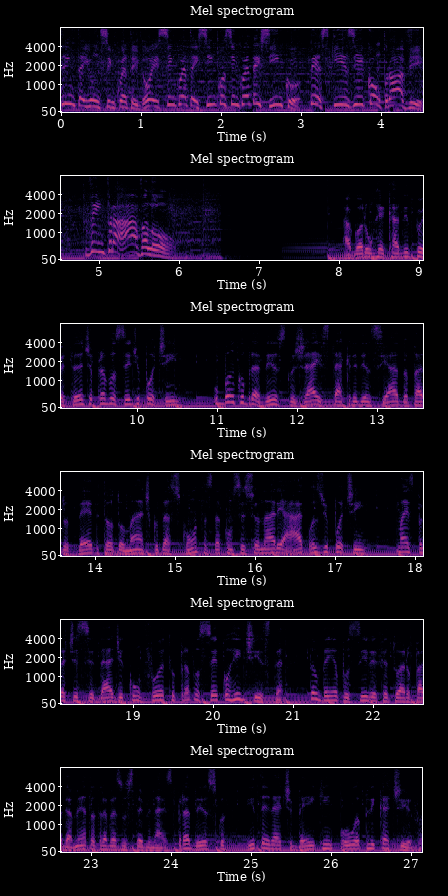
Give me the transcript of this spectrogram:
31 52 5555. Pesquise e comprove. Vem pra Avalon. Agora um recado importante para você de Potim. O Banco Bradesco já está credenciado para o débito automático das contas da concessionária Águas de Potim. Mais praticidade e conforto para você correntista. Também é possível efetuar o pagamento através dos terminais Bradesco, Internet Banking ou aplicativo.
